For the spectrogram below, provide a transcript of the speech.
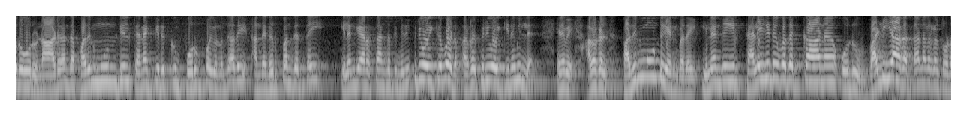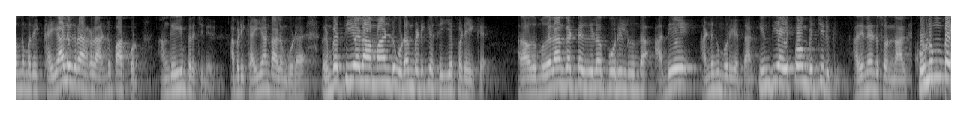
சொல்லுகிற ஒரு நாடு அந்த பதிமூன்றில் தனக்கு இருக்கும் பொறுப்பை உணர்ந்து அதை அந்த நிர்பந்தத்தை இலங்கை அரசாங்கத்தின் மீது பிரயோகிக்க வேண்டும். அவர்கள் பிரயோகிக்கணும் இல்லை. எனவே அவர்கள் பதிமூன்று என்பதை இலங்கையில் தலையிடுவதற்கான ஒரு வழியாகத்தான் அவர்கள் தொடர்ந்து அதை கையாளுகிறார்களா என்று பார்க்கணும். அங்கேயும் பிரச்சனை இருக்குது அப்படி கையாண்டாலும் கூட எண்பத்தி ஏழாம் ஆண்டு உடன்படிக்கை செய்யப்படிக்க. அதாவது முதலாம் கட்ட ஈழப்போரில் இருந்த அதே அணுகுமுறையை தான் இந்தியா இப்பவும் வச்சிருக்கு. அது என்னென்று சொன்னால் கொழும்பை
